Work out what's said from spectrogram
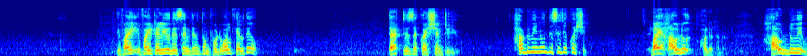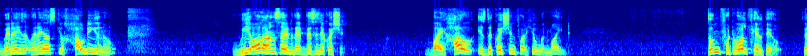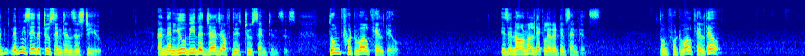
If I if I tell you this sentence, तुम football खेलते हो? That is a question to you. How do we know this is a question? By how do, hold on, hold on. How do we, when I, when I ask you, how do you know? We all answered that this is a question. By how is the question for human mind. Tum football khelte ho. Let, let me say the two sentences to you. And then you be the judge of these two sentences. Tum football khelte ho is a normal declarative sentence. Tum football khelte ho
